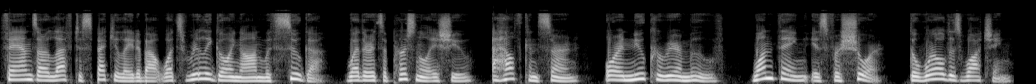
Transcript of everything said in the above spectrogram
fans are left to speculate about what's really going on with Suga, whether it's a personal issue, a health concern, or a new career move. One thing is for sure, the world is watching,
